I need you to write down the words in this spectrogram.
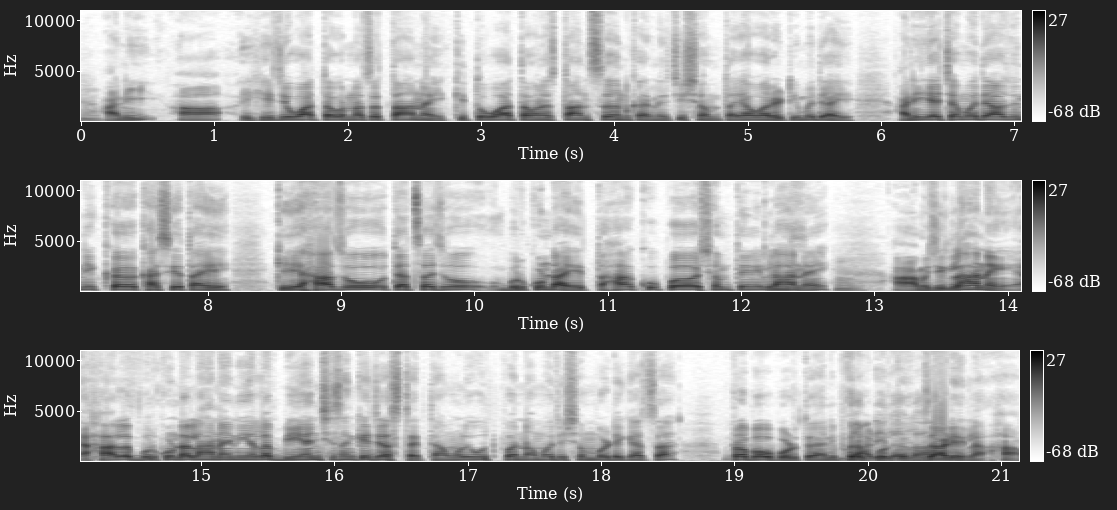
हम्म. आणि आ, हे जे वातावरणाचा ताण आहे की तो वातावरणाचा ताण सहन करण्याची क्षमता या व्हरायटीमध्ये आहे आणि याच्यामध्ये अजून एक अ, खासियत आहे की हा जो त्याचा जो बुरकुंड आहे हा खूप अ, क्षमतेने लहान आहे हम्म. हा म्हणजे लहान आहे. हा बुरकुंडा लहान आहे आणि याला बियांची संख्या जास्त आहे. त्यामुळे उत्पन्नामध्ये शंभर टक्के याचा प्रभाव पडतोय आणि फरक पडतो. जाडीला हा.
